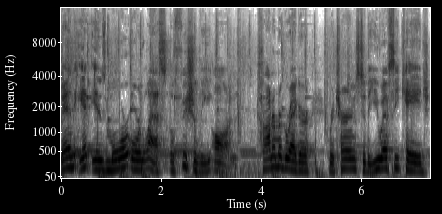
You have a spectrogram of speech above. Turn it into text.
Then it is more or less officially on. Conor McGregor returns to the UFC cage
